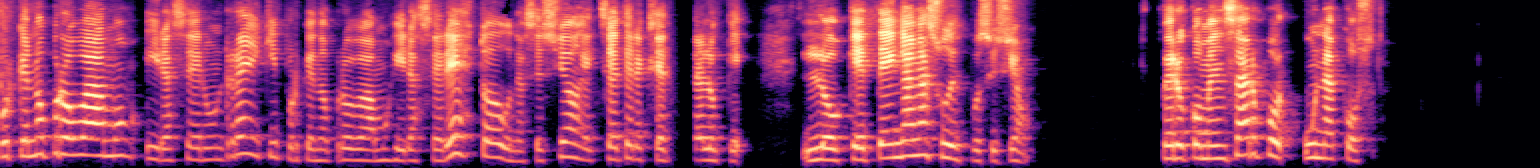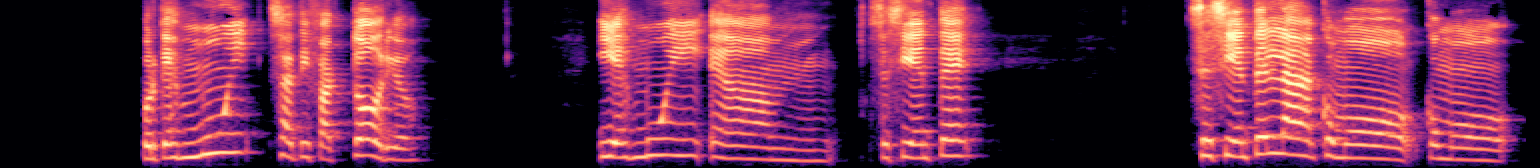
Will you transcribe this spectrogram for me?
¿Por qué no probamos ir a hacer un Reiki? ¿Por qué no probamos ir a hacer esto, una sesión, etcétera, etcétera? Lo que, lo que tengan a su disposición. Pero comenzar por una cosa. Porque es muy satisfactorio y es muy, em, se siente, se siente la, como, como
